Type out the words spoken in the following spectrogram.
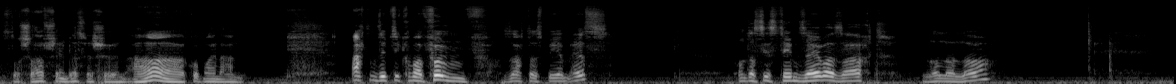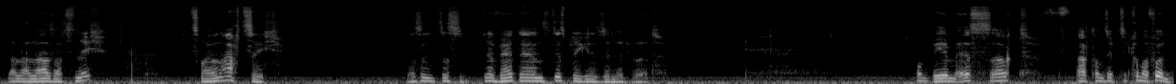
Ist doch scharf stellen, das wäre schön. Aha, guck mal an. 78,5 sagt das BMS. Und das System selber sagt, lalala, lalala sagt es nicht, 82. Das ist das, der Wert, der ins Display gesendet wird und BMS sagt 78,5.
